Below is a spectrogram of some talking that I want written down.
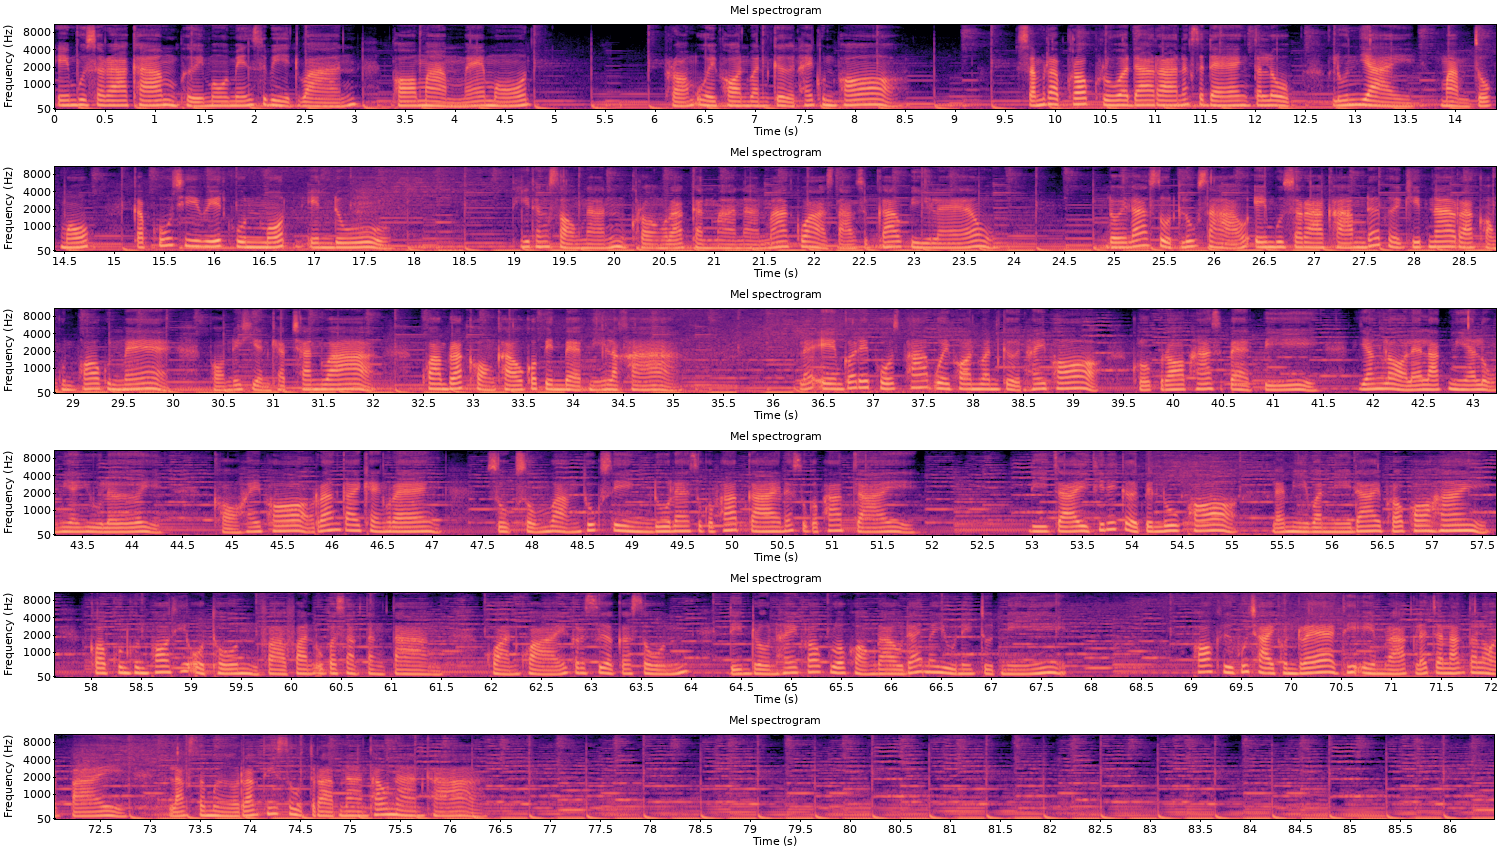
เอมบุษราคำเผยโมเมนต์สวีทหวานพ่อหม่ำแม่มด พร้อมอวยพรวันเกิดให้คุณพ่อสำหรับครอบครัวดารานักแสดงตลก รุ่นใหญ่ หม่ำจกมก กับคู่ชีวิตคุณมด เอ็นดู ที่ทั้งสองนั้นครองรักกันมานานมากกว่า 39 ปีแล้ว โดยล่าสุดลูกสาวเอมบุษราคำได้เผยคลิปน่ารักของคุณพ่อคุณแม่ พร้อมได้เขียนแคปชั่นว่า ความรักของเขาก็เป็นแบบนี้ล่ะค่ะ และเอมก็ได้โพสต์ภาพอวยพรวันเกิดให้พ่อ ครบรอบ 58 ปี ยังหล่อและรักเมียหลงเมียอยู่เลย ขอให้พ่อร่างกายแข็งแรง สุขสมหวังทุกสิ่ง ดูแลสุขภาพกายและสุขภาพใจ ดีใจที่ได้เกิดเป็นลูกพ่อ และมีวันนี้ได้เพราะพ่อให้ ขอบคุณคุณพ่อที่อดทน ฝ่าฟันอุปสรรคต่างๆ ขวานขวายกระเสือกกระสน ดินรนให้ครอบครัวของเราได้มาอยู่ในจุดนี้ พ่อคือผู้ชายคนแรกที่เอมรักและจะรักตลอดไป รักเสมอรักที่สุดตราบนานเท่านานค่ะ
